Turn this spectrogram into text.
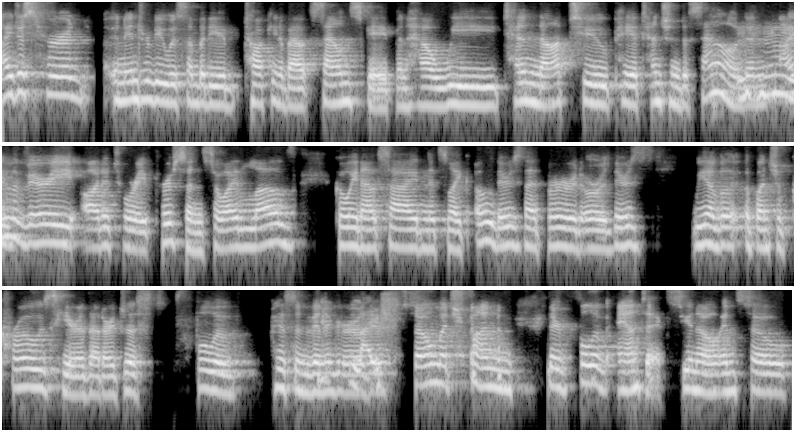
I just heard an interview with somebody talking about soundscape and how we tend not to pay attention to sound. Mm-hmm. And I'm a very auditory person. So I love going outside and it's like, oh, there's that bird, or there's, we have a, a bunch of crows here that are just full of piss and vinegar. Life. so much fun. They're full of antics, you know. And so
